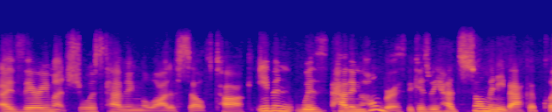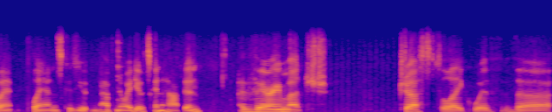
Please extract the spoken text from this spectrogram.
I very much was having a lot of self talk, even with having a home birth, because we had so many backup cl- plans because you have no idea what's going to happen. I very much, just like with the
